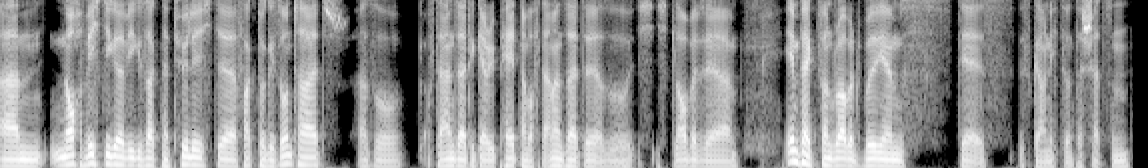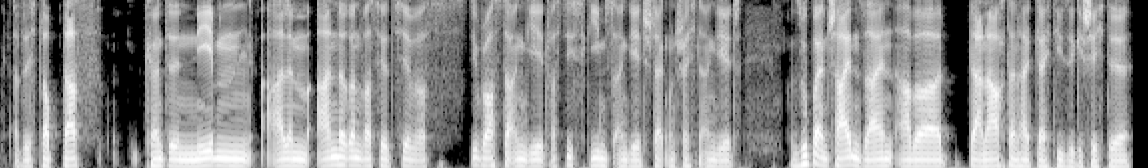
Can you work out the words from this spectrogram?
Ähm, noch wichtiger, wie gesagt, natürlich der Faktor Gesundheit. Also auf der einen Seite Gary Payton, aber auf der anderen Seite, also ich, ich glaube, der Impact von Robert Williams der ist, ist gar nicht zu unterschätzen. Also ich glaube, das könnte neben allem anderen, was jetzt hier, was die Roster angeht, was die Schemes angeht, Stärken und Schwächen angeht, super entscheidend sein, aber danach dann halt gleich diese Geschichte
